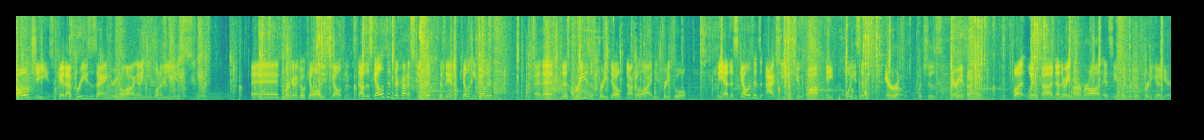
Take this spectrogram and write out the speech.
Oh, geez. Okay, that breeze is angry. Hold on, I'm going to eat one of these. And we're going to go kill all these skeletons. Now, the skeletons are kind of stupid because they end up killing each other. And then this breeze is pretty dope, not going to lie. He's pretty cool. But yeah, the skeletons actually shoot off a poison arrow, which is very effective. But with uh, netherite armor on, it seems like we're doing pretty good here.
